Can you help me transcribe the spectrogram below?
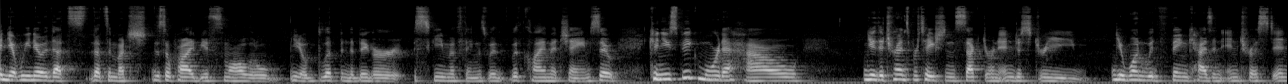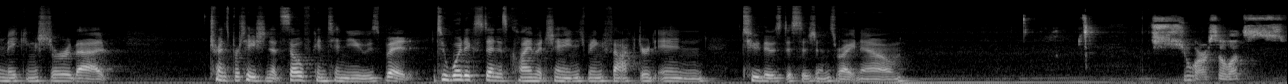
and yet we know that's that's a much. This will probably be a small little you know blip in the bigger scheme of things with with climate change. So, can you speak more to how? you know, the transportation sector and industry, you know, one would think has an interest in making sure that transportation itself continues, but to what extent is climate change being factored in to those decisions right now? Sure. So let's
